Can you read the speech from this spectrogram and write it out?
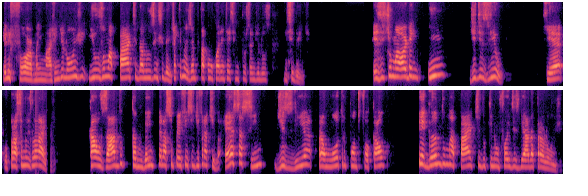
ele forma a imagem de longe e usa uma parte da luz incidente. Aqui no exemplo está com 45% de luz incidente. Existe uma ordem 1 de desvio, que é o próximo slide, causado também pela superfície difrativa. Essa sim desvia para um outro ponto focal, pegando uma parte do que não foi desviada para longe,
